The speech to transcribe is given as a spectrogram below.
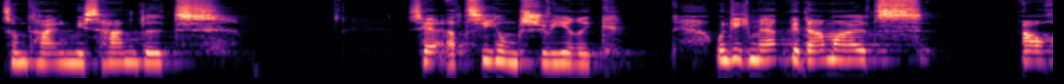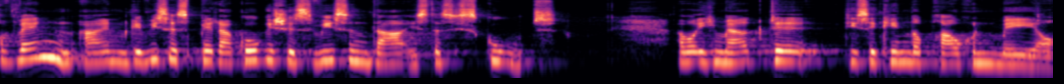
Zum Teil misshandelt, sehr erziehungsschwierig. Und ich merkte damals, auch wenn ein gewisses pädagogisches Wissen da ist, das ist gut. Aber ich merkte, diese Kinder brauchen mehr.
